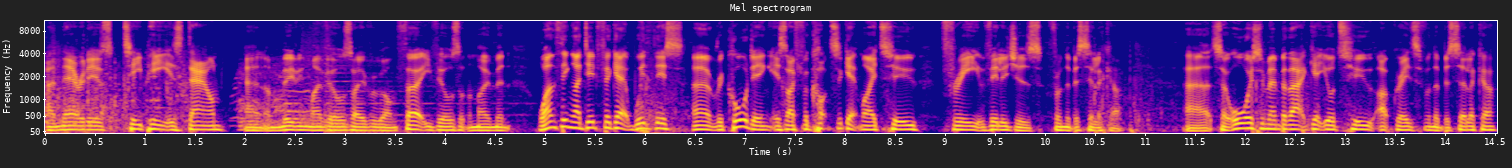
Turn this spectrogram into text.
And there it is. TP is down. And I'm moving my vills over. We're on 30 vills at the moment. One thing I did forget with this uh, recording is I forgot to get my two free villagers from the Basilica. Uh, so always remember that. Get your two upgrades from the Basilica.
